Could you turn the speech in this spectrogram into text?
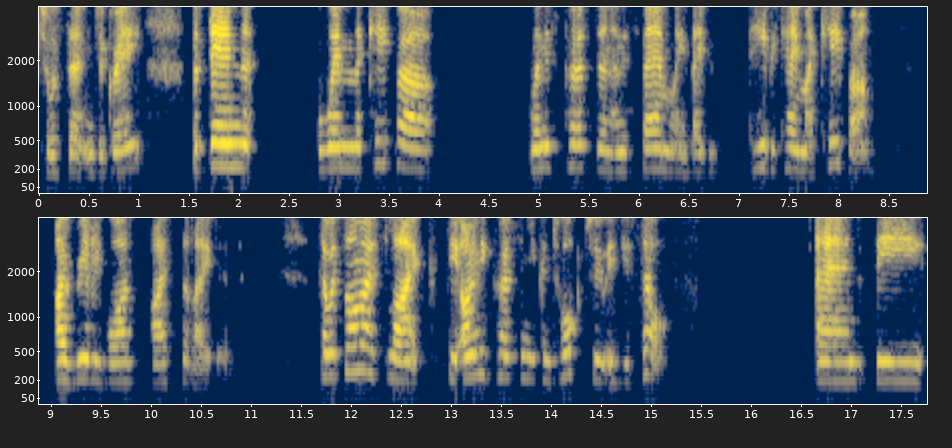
to a certain degree. But then when the keeper, when this person and this family, they he became my keeper, I really was isolated. So it's almost like the only person you can talk to is yourself. And the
